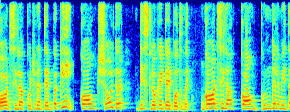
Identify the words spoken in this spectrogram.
గాడ్జిలా కొట్టిన దెబ్బకి కాంగ్ షోల్డర్ డిస్లొకేట్ అయిపోతుంది. గాడ్జిలా కాంగ్ గుండెల మీద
